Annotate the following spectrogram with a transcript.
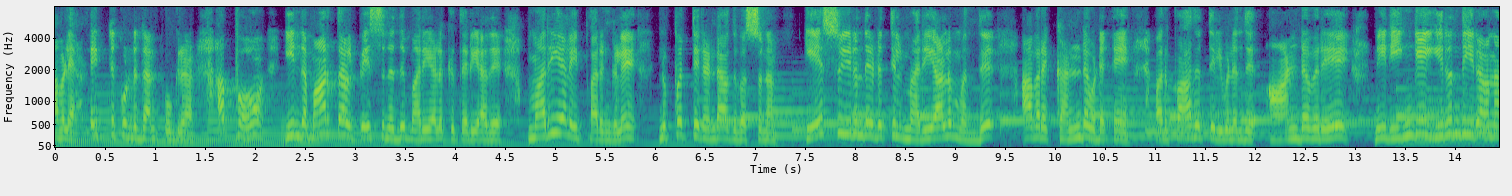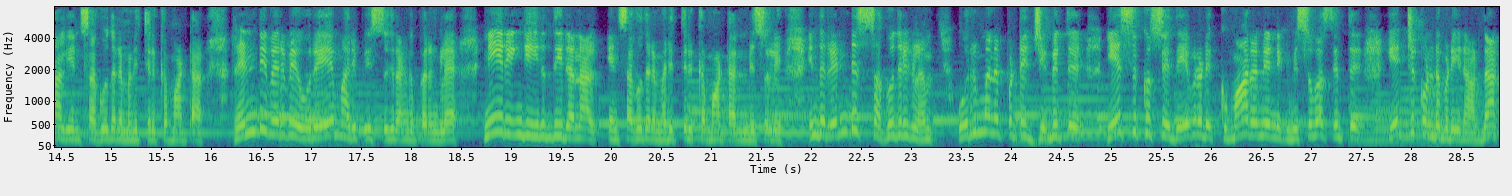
அவளை அழைத்து கொண்டுதான் போகிறார். அப்போ இந்த மார்த்தாள் பேசினது மரியாளுக்கு தெரியாது. மரியாளை பாருங்களேன் முப்பத்தி இரண்டாவது வசனம். இயேசு இருந்த இடத்தில் மரியாளும் வந்து அவரை கண்ட உடனே அவர் பாதத்தில் விழுந்து ஆண்டவரே நீர் இங்கே இருந்தீரானால் என் சகோதரன் மறித்திருக்க மாட்டார். ரெண்டு பேருமே ஒரே மாதிரி பேசுகிறாங்க பாருங்களேன். நீர் இங்கே இருந்தீரானால் என் சகோதரன் மறித்திருக்க மாட்டார் என்று சொல்லி இந்த ரெண்டு சகோதரிகளும் ஒருமனப்பட்டு ஜெபித்து இயேசு கிறிஸ்து தேவனுடைய குமாரனை இன்னைக்கு விசுவாசித்து ஏற்றுக்கொண்டபடியினால் தான்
